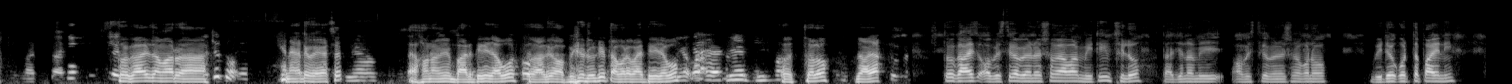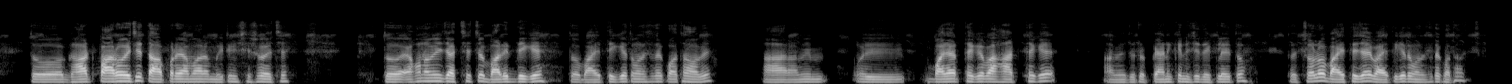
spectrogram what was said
তো গাইজ আমার কেনাকাটি হয়ে গেছে। এখন আমি বাড়ির দিকে যাব, তো আগে অফিসে ঢুকি, তারপরে বাড়ি থেকে যাব। তো চলো, যাওয়া যাক। তো গাইজ অফিস থেকে বেরোনোর সময় আমার মিটিং ছিল তাই জন্য আমি অফিস থেকে বেরোনোর সময় কোনো ভিডিও করতে পারিনি। তো ঘাট পার হয়েছে, তারপরে আমার মিটিং শেষ হয়েছে। তো এখন আমি যাচ্ছি হচ্ছে বাড়ির দিকে, তো বাড়িতে গিয়ে তোমাদের সাথে কথা হবে। আর আমি ওই বাজার থেকে বা হাট থেকে আমি দুটো প্যান্ট কিনেছি দেখলেই তো। তো চলো বাড়িতে যাই, বাড়িতে গিয়ে তোমাদের সাথে কথা হচ্ছে।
